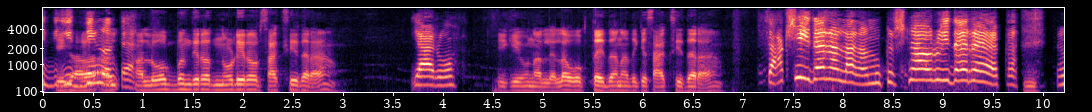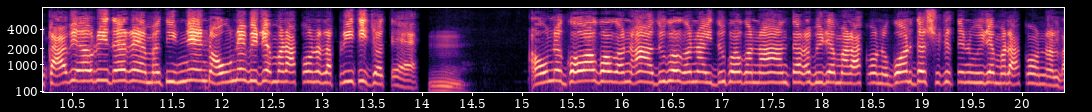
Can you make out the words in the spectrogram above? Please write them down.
ಇದ್ ಇದ್ದೀನಂತೆ. ಅಲ್- ಅಲ್ಲಿ ಹೋಗ್ ಬಂದಿರೋದ್ ನೋಡಿರೋರ್ ಸಾಕ್ಷಿ ಇದಾರ ಯಾರು? ಈಗ ಇವನ್ ಅಲ್ಲೆಲ್ಲ ಹೋಗ್ತಾ ಇದ್ದಾನ ಅದಕ್ಕೆ ಸಾಕ್ಷಿ ಇದಾರ ಸಾಕ್ಷಿ ಇದಾರಲ್ಲ ನಮ್ ಕೃಷ್ಣ ಅವರು ಇದಾರೆ ಕಾವ್ಯ ಅವರು ಇದಾರೆ ಮತ್ತೆ ಇನ್ನೇನು ಅವನೇ ವಿಡಿಯೋ ಮಾಡಿ ಹಾಕೋನಲ್ಲ ಪ್ರೀತಿ ಜೊತೆ. ಅವನೇ ಗೋವಾಗ್ ಹೋಗೋಣ ಅದು ಹೋಗೋಣ ಇದು ಹೋಗೋಣ ಅಂತಾರ ವಿಡಿಯೋ ಮಾಡಿ ಹಾಕೋನು ಗೋರ್ದರ್ಶಕತೆನು ವಿಡಿಯೋ ಮಾಡಿ ಹಾಕೋನಲ್ಲ.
